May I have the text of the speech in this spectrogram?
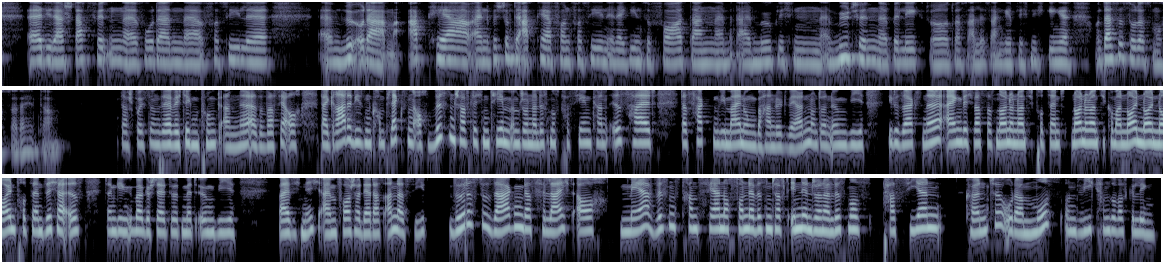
die da stattfinden, wo dann fossile oder Abkehr, eine bestimmte Abkehr von fossilen Energien sofort dann mit allen möglichen Mythen belegt wird, was alles angeblich nicht ginge. Und das ist so das Muster dahinter. Da sprichst du einen sehr wichtigen Punkt an. Ne? Also was ja auch bei gerade diesen komplexen, auch wissenschaftlichen Themen im Journalismus passieren kann, ist halt, dass Fakten wie Meinungen behandelt werden und dann irgendwie, wie du sagst, ne, eigentlich was, was 99 Prozent, 99,999 Prozent sicher ist, dann gegenübergestellt wird mit irgendwie, weiß ich nicht, einem Forscher, der das anders sieht. Würdest du sagen, dass vielleicht auch mehr Wissenstransfer noch von der Wissenschaft in den Journalismus passieren könnte oder muss und wie kann sowas gelingen?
